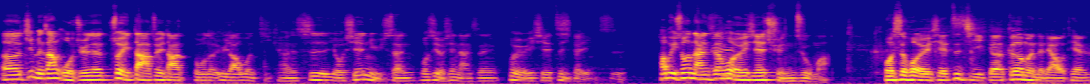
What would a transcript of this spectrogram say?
呃，基本上我觉得最大最大多的遇到问题，可能是有些女生或是有些男生会有一些自己的隐私，好比说男生会有一些群组嘛，或是会有一些自己的哥们的聊天，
